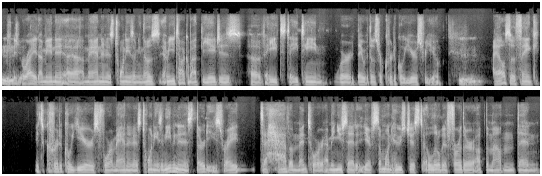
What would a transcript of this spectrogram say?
Mm-hmm. You're right. I mean, a man in his 20s. I mean, those. I mean, you talk about the ages of eight to 18, where they were. Those were critical years for you. Mm-hmm. I also think it's critical years for a man in his 20s and even in his 30s, right? To have a mentor. I mean, you said you have someone who's just a little bit further up the mountain than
